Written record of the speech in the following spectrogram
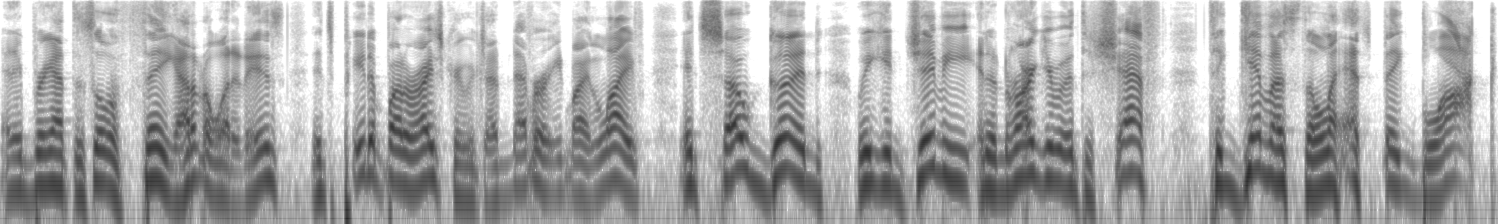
and they bring out this little thing. I don't know what it is. It's peanut butter ice cream, which I've never eaten in my life. It's so good. We get Jimmy in an argument with the chef to give us the last big block.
